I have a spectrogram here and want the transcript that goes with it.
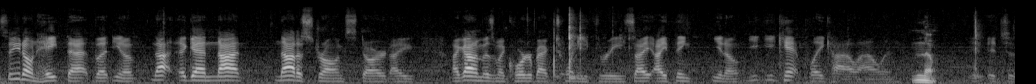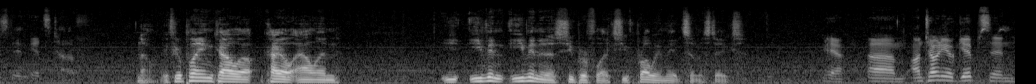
So you don't hate that, but you know, not again, not not a strong start. I I got him as my quarterback 23, so I, I think you know you, you can't play Kyle Allen. No. It, it's just it, it's tough. No, if you're playing Kyle Kyle Allen, you, even even in a super flex, you've probably made some mistakes. Yeah. Um, Antonio Gibson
